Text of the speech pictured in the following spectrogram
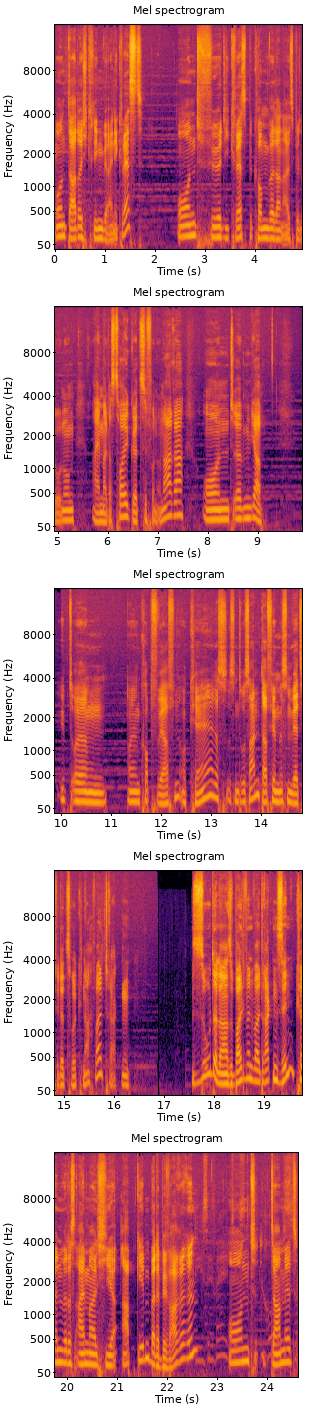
Und dadurch kriegen wir eine Quest. Und für die Quest bekommen wir dann als Belohnung einmal das Toy, Götze von Onara. Und ähm, ja, übt euren, euren Kopf werfen. Okay, das ist interessant. Dafür müssen wir jetzt wieder zurück nach Waldracken. Sudala, sobald wir in Waldracken sind, können wir das einmal hier abgeben bei der Bewahrerin. Und damit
